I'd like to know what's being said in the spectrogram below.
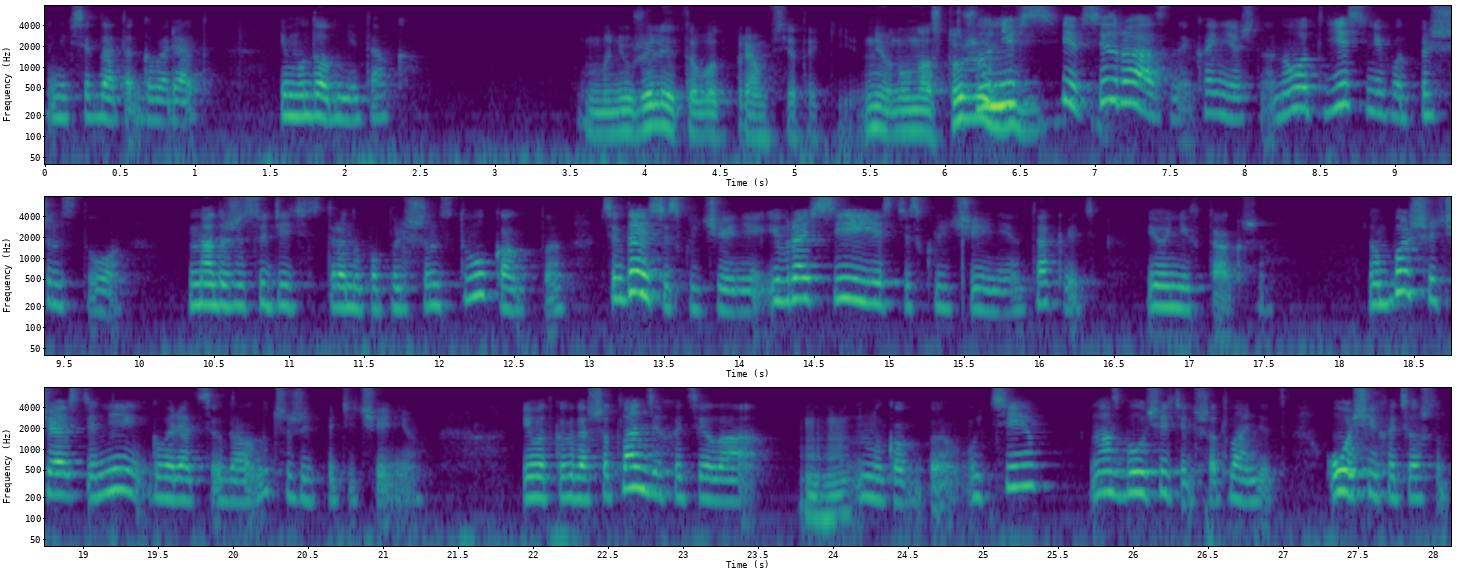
Они всегда так говорят. Им удобнее так. Ну, неужели это вот прям все такие? Не, ну у нас тоже... Ну, не все, все разные, конечно. Но вот есть у них вот большинство. Надо же судить страну по большинству, как бы. Всегда есть исключения. И в России есть исключения, так ведь? И у них также. Но большая часть, они говорят всегда, лучше жить по течению. И вот когда Шотландия хотела, угу. ну, как бы, уйти, у нас был учитель шотландец. Очень хотел, чтобы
